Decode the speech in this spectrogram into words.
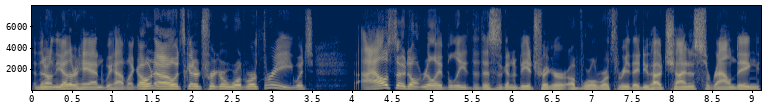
And then on the other hand, we have like, oh no, it's going to trigger World War III, which I also don't really believe that this is going to be a trigger of World War III. They do have China surrounding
